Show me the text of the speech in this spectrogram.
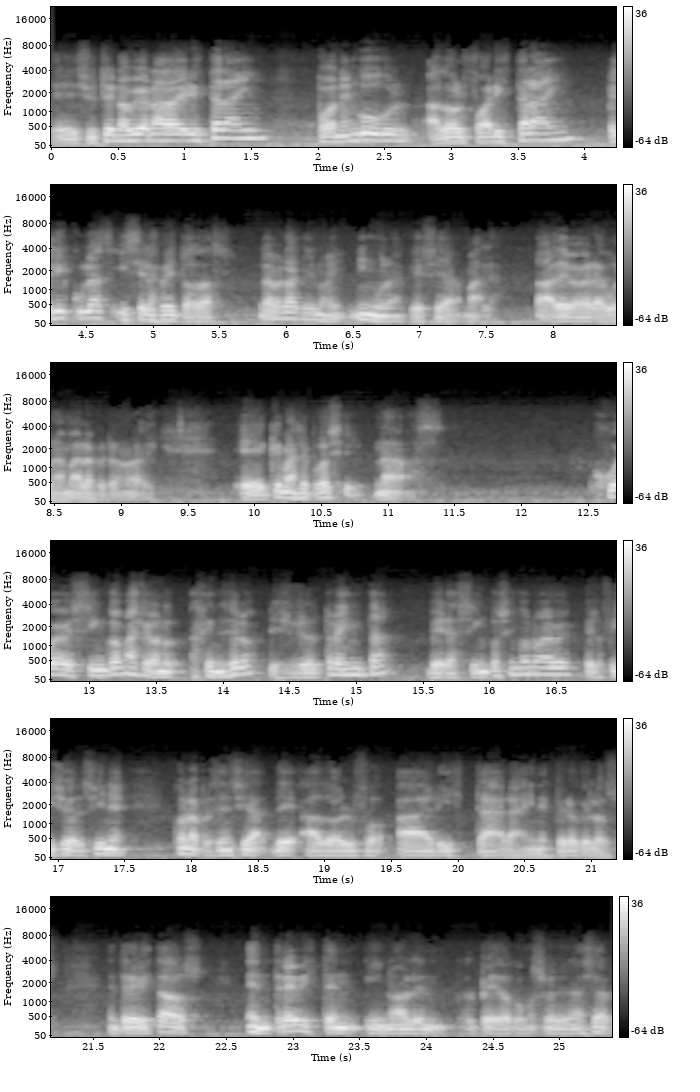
Eh, si usted no vio nada de Aristarain, pone en Google Adolfo Aristarain, películas y se las ve todas. La verdad que no hay ninguna que sea mala. Ah, debe haber alguna mala, pero no hay. Eh, ¿Qué más le puedo decir? Nada más. Jueves 5 de mayo, agéndeselo, 18.30, Vera 559, el oficio del cine con la presencia de Adolfo Aristarain. Espero que los entrevistados entrevisten y no hablen al pedo como suelen hacer.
